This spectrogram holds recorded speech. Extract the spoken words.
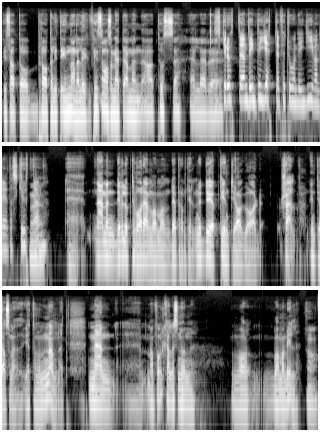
Vi satt och pratade lite innan, eller finns det någon som heter ja, men, ja, Tusse? Eller, eh, Skrutten, det är inte jätteförtroendeingivande att heta Skrutten. Nej. Eh, nej, men det är väl upp till var och en vad man döper dem till. Nu döpte inte jag Gard själv. Det är inte jag som har gett honom namnet. Men eh, man får väl kalla sin hund vad, vad man vill. ja.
